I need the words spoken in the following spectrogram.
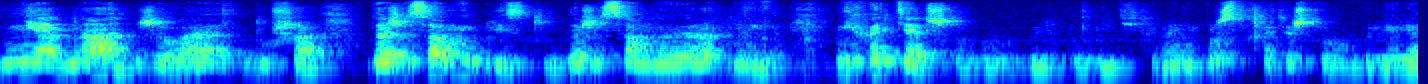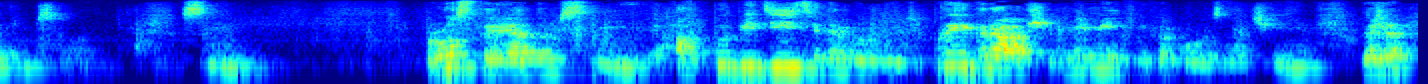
Ни одна живая душа, даже самые близкие, даже самые родные не хотят, чтобы вы были победителем, они просто хотят, чтобы вы были рядом с вами, с ними просто рядом с ними. А победителем вы будете, проигравшим, не имеет никакого значения. Даже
